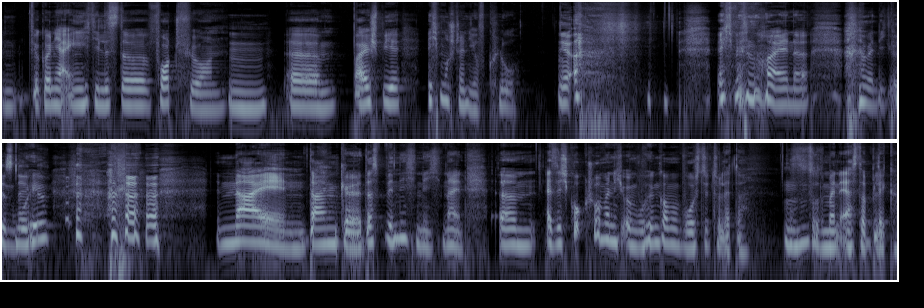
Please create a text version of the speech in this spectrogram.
wir können ja eigentlich die Liste fortführen. Mhm. Ähm, Beispiel, ich muss ständig auf Klo. Ja. Ich bin so eine, wenn ich irgendwo hin. Nein, danke, das bin ich nicht. Nein. Ähm, also ich gucke schon, wenn ich irgendwo hinkomme, wo ist die Toilette? Das Mhm. ist so mein erster Blick.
